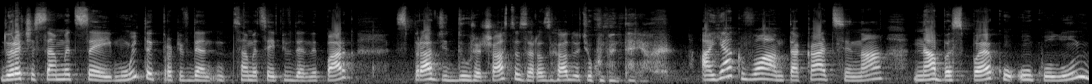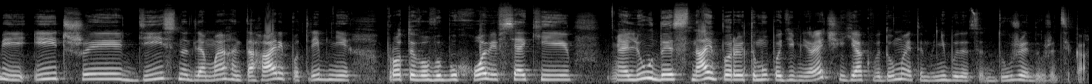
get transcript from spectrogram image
До речі, саме цей мультик про півден... саме цей південний парк справді дуже часто зараз згадують у коментарях. А як вам така ціна на безпеку у Колумбії? І чи дійсно для Меган та Гаррі потрібні противовибухові всякі люди, снайпери, тому подібні речі? Як ви думаєте, мені буде це дуже дуже цікаво.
